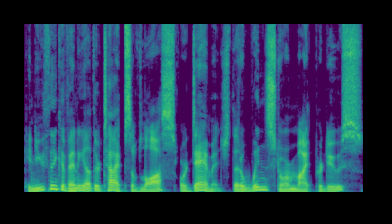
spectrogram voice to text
Can you think of any other types of loss or damage that a windstorm might produce?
